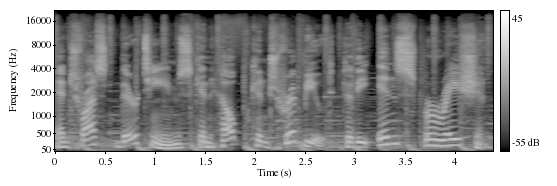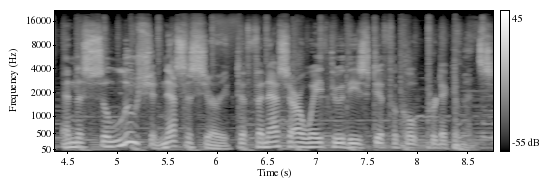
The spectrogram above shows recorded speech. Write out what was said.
and trust their teams can help contribute to the inspiration and the solution necessary to finesse our way through these difficult predicaments.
